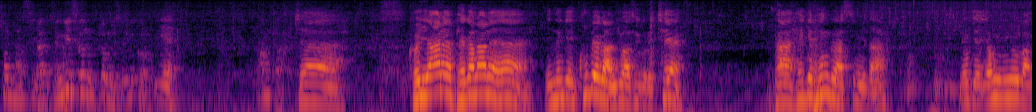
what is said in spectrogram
소리 났어요. 전기선 좀 있습니까? 예. 자, 거의 안에 배관 안에 있는 게 구배가 안 좋아서 그렇지 다 해결한 것 같습니다. 여기 역류방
